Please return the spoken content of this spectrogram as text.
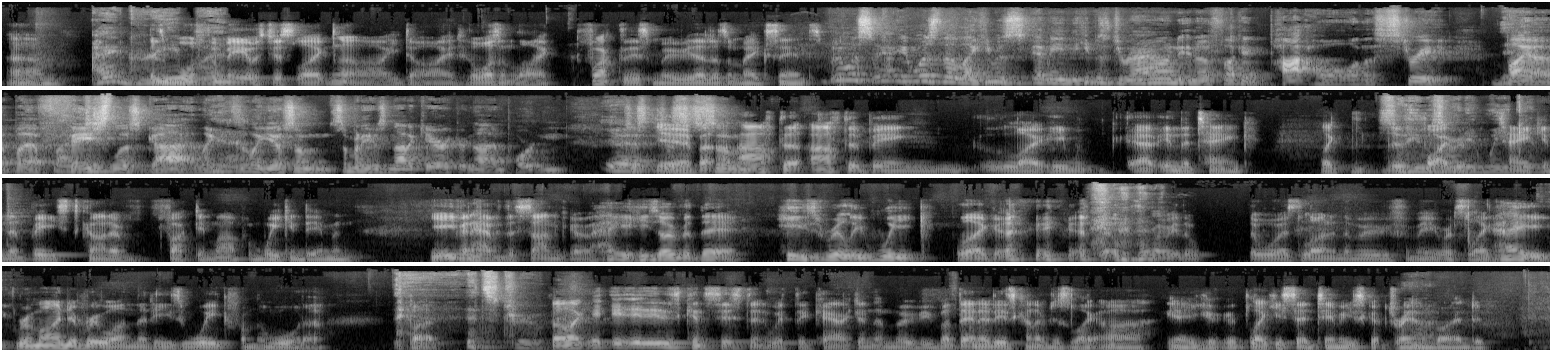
um, I agree. it's more but for me. It was just like, oh, he died. It wasn't like fuck this movie. That doesn't make sense. But it was it was the like he was I mean he was drowned in a fucking pothole on the street by a by a By faceless guy like Yeah. like you know some somebody who's not a character not important Yeah. just Yeah, just but some after after being like he out in the tank, like the So he fight with the tank and the beast kind of fucked him up and weakened him, and you even have the son go, "Hey, he's over there. He's really weak." Like that was probably the the worst line in the movie for me, where it's like, "Hey, remind everyone that he's weak from the water." But it's true. so like it, it is consistent with the character in the movie, but then it is kind of just like, ah, yeah, you, like you said, Tim, he just got drowned by a dude.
